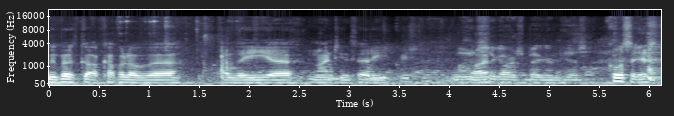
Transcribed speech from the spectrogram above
We both got a couple of uh, of the uh, 1930. My Right. cigar's bigger than his. Of course it is.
